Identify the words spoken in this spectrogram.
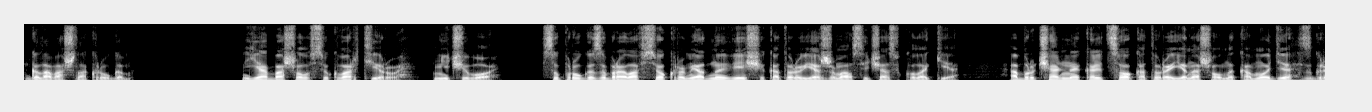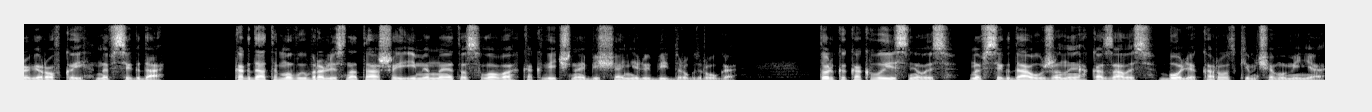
голова шла кругом. Я обошел всю квартиру. Ничего. Супруга забрала все, кроме одной вещи, которую я сжимал сейчас в кулаке. Обручальное кольцо, которое я нашел на комоде с гравировкой «Навсегда». Когда-то мы выбрали с Наташей именно это слово, как вечное обещание любить друг друга. Только, как выяснилось, навсегда у жены оказалось более коротким, чем у меня.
